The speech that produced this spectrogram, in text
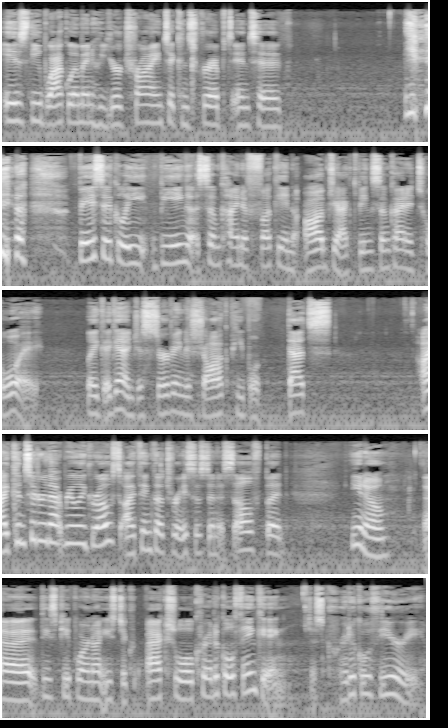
is the black women who you're trying to conscript into basically being some kind of fucking object, being some kind of toy. Like, again, just serving to shock people. That's. I consider that really gross. I think that's racist in itself, but, you know, uh, these people are not used to actual critical thinking, just critical theory.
